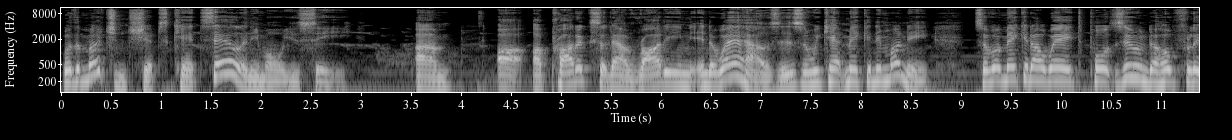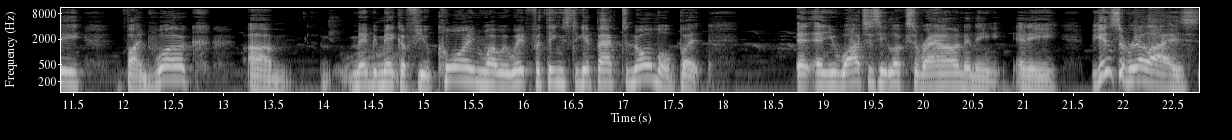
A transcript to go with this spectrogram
well the merchant ships can't sail anymore you see um our, our products are now rotting in the warehouses and we can't make any money so we're making our way to port zune to hopefully find work, um, maybe make a few coin while we wait for things to get back to normal. But and, and you watch as he looks around and he and he begins to realize,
